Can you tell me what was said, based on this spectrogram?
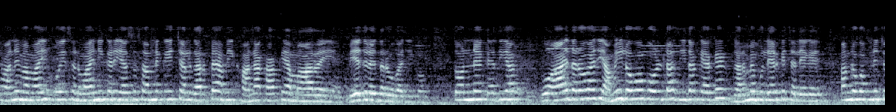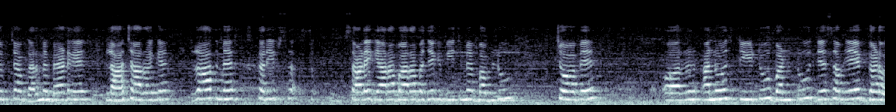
थाने में हमारी कोई सुनवाई नहीं करी। ऐसे साहब ने कही, चल घर पे, अभी खाना खा के हम आ रहे हैं। भेज रहे दरोगा जी को। तो उनने कह दिया, वो आए दरोगा जी, हम ही लोगों को उल्टा सीधा कह के घर में बुलेर के चले गए। हम लोग अपने चुपचाप घर में बैठ गए, लाचार हो गए। रात में करीब साढ़े ग्यारह, बारह बजे के बीच में बबलू चौबे और अनुज टीटू बंटू ये सब एक गढ़ हो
